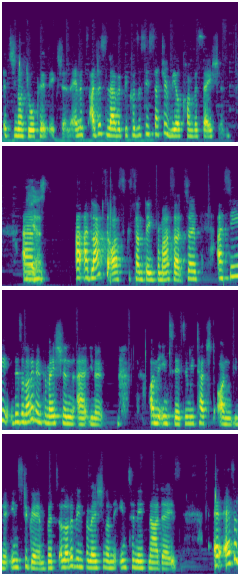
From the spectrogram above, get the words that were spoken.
it's not your perfection. And it's i just love it because this is such a real conversation. Um, yes. I, i'd like to ask something from our side. So I see there's a lot of information, uh, you know, on the internet, and we touched on, you know, Instagram, but a lot of information on the internet nowadays. As a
